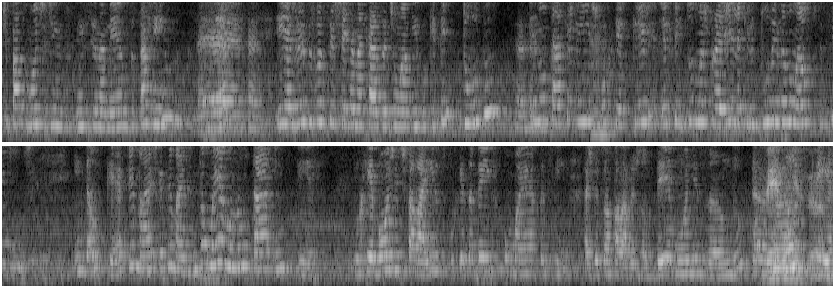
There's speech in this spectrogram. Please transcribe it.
te passa um monte de ens- ensinamento, tá rindo. É, né? é. E às vezes você chega na casa de um amigo que tem tudo e Uhum. não tá feliz. Uhum. Por quê? Porque ele, ele tem tudo, mas para ele aquele tudo ainda não é o suficiente. Então quer ter mais, quer ter mais. Então o erro não tá em ter. Porque é bom a gente falar isso, porque também ficou uma época assim, as pessoas falavam de novo, demonizando. Demonizando. o ter.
